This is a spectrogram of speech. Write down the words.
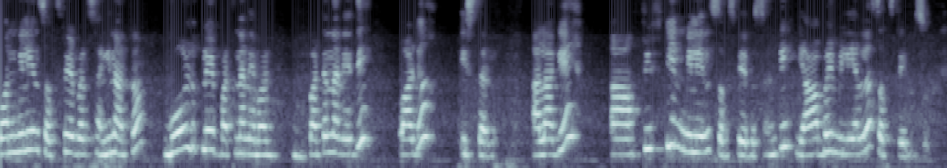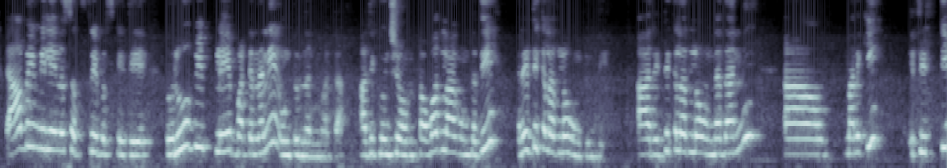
వన్ మిలియన్ సబ్స్క్రైబర్స్ అయినాక గోల్డ్ ప్లే బటన్ అనే బటన్ అనేది వాడు ఇస్తాడు. అలాగే ఫిఫ్టీన్ మిలియన్ సబ్స్క్రైబర్స్ అంటే యాభై మిలియన్ల సబ్స్క్రైబర్స్. యాభై మిలియన్ల సబ్స్క్రైబర్స్కి అయితే రూబీ ప్లే బటన్ అని ఉంటుందన్నమాట. అది కొంచెం టవర్ లాగా ఉంటుంది రెడ్ కలర్లో ఉంటుంది. ఆ రెడ్ కలర్లో ఉన్నదాన్ని మనకి ఫిఫ్టీ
